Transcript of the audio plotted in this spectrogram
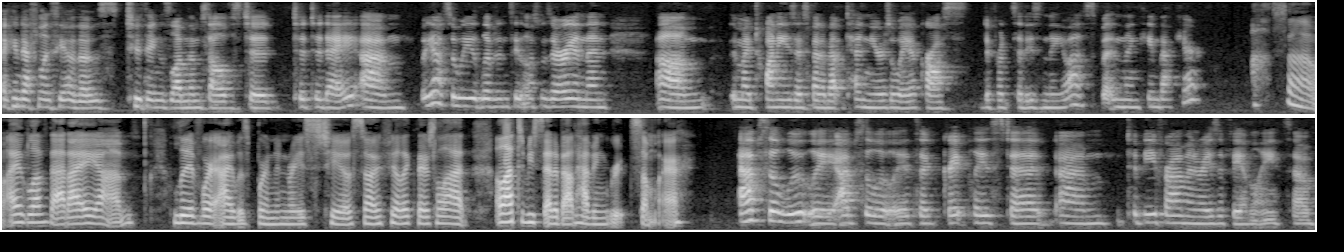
I can definitely see how those two things lend themselves to to today. Um, but yeah, so we lived in St. Louis, Missouri, and then um, in my twenties, I spent about ten years away across different cities in the U.S. But and then came back here. Awesome! I love that. I um, live where I was born and raised too, so I feel like there's a lot a lot to be said about having roots somewhere. Absolutely, absolutely. It's a great place to um, to be from and raise a family. So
